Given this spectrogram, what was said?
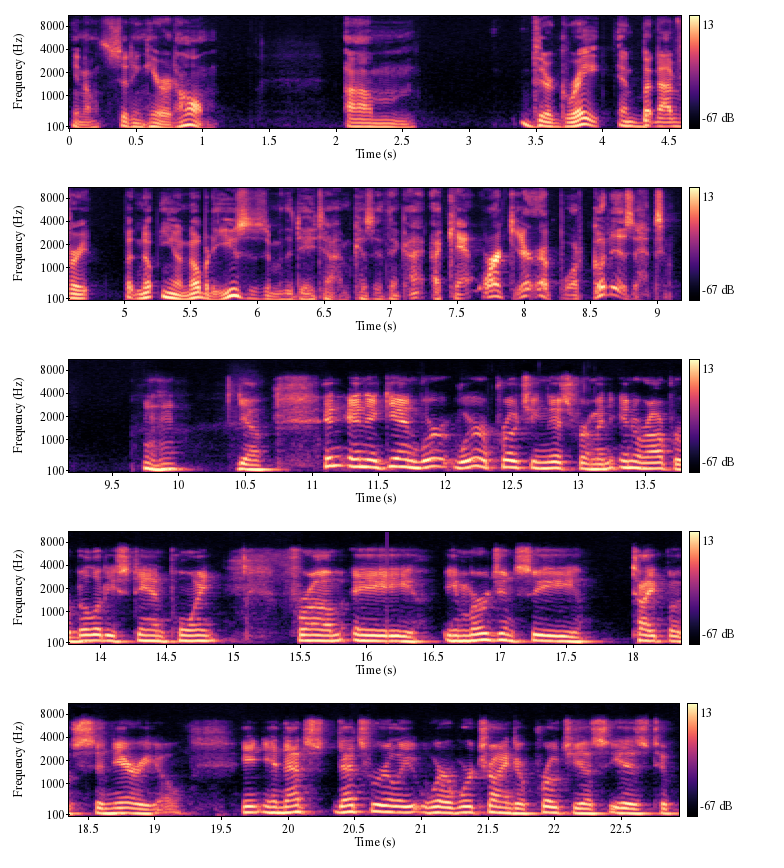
you know, sitting here at home. Um, they're great, and but not very. But no, you know, nobody uses them in the daytime because they think I, I, can't work Europe. What good is it? Mm-hmm. Yeah, and and again, we're we're approaching this from an interoperability standpoint, from a emergency type of scenario, and, and that's that's really where we're trying to approach this is to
